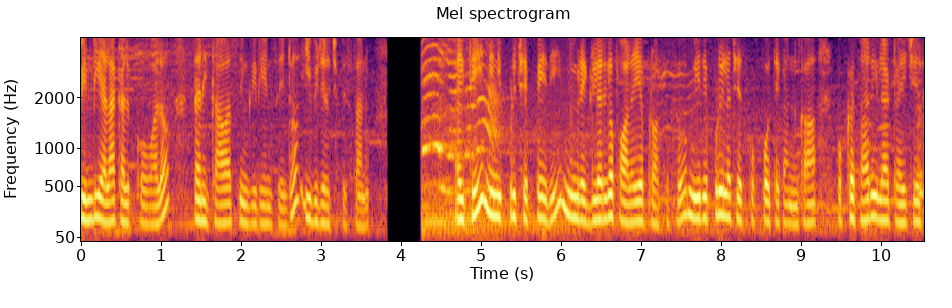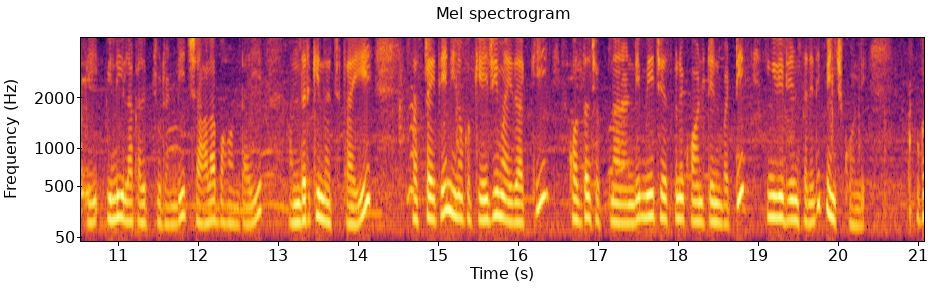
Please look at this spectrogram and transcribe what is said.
పిండి ఎలా కలుపుకోవాలో దానికి కావాల్సిన ఇంగ్రీడియంట్స్ ఏంటో ఈ వీడియోలో చూపిస్తాను. అయితే నేను ఇప్పుడు చెప్పేది మేము రెగ్యులర్గా ఫాలో అయ్యే ప్రాసెస్. మీరు ఎప్పుడు ఇలా చేసుకోకపోతే కనుక ఒక్కసారి ఇలా ట్రై చేసి పిండి ఇలా కలిపి చూడండి. చాలా బాగుంటాయి. అందరికీ నచ్చుతాయి. ఫస్ట్ అయితే నేను ఒక కేజీ మైదాకి కొలతలు చెప్తున్నానండి. మీరు చేసుకునే క్వాంటిటీని బట్టి ఇంగ్రీడియంట్స్ అనేది పెంచుకోండి. ఒక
